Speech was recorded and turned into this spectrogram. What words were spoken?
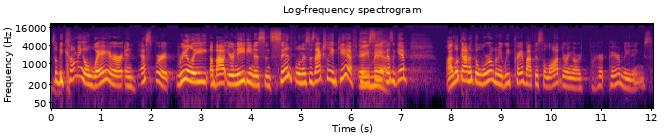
So becoming aware and desperate really about your neediness and sinfulness is actually a gift. Can Amen. you see it as a gift? I look out at the world. I mean, we pray about this a lot during our prayer meetings.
